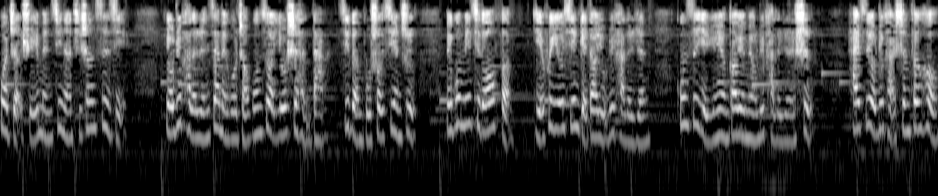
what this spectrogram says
或者学一门技能提升自己。有绿卡的人在美国找工作优势很大，基本不受限制。美国民企的 offer 也会优先给到有绿卡的人，工资也远远高于没有绿卡的人士。孩子有绿卡身份后，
